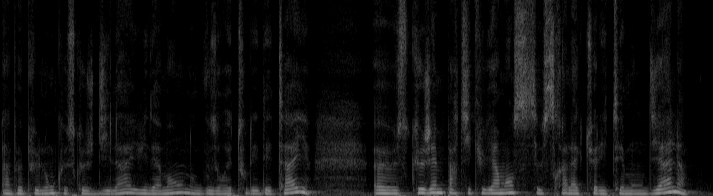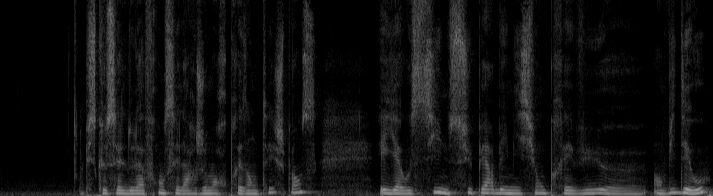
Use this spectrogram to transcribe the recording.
un peu plus long que ce que je dis là, évidemment, donc vous aurez tous les détails. Euh, ce que j'aime particulièrement, ce sera l'actualité mondiale, puisque celle de la France est largement représentée, je pense. Et il y a aussi une superbe émission prévue en vidéo.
